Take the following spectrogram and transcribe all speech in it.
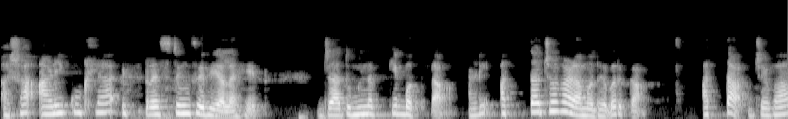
अशा आणि कुठल्या इंटरेस्टिंग सिरियल आहेत ज्या तुम्ही नक्की बघता आणि आत्ताच्या काळामध्ये बरं का. आत्ता जेव्हा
